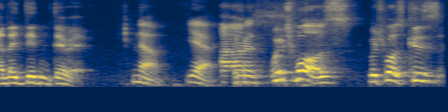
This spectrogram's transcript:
and they didn't do it. No, yeah, Uh, because which was which was because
